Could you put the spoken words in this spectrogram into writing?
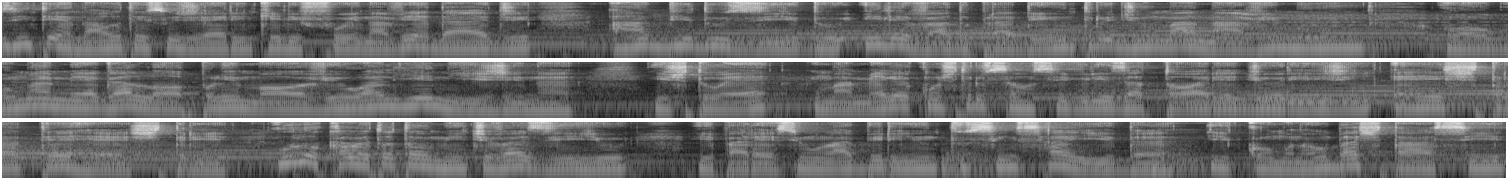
Alguns internautas sugerem que ele foi, na verdade, abduzido e levado para dentro de uma nave-mãe ou alguma megalópole móvel alienígena, isto é, uma mega construção civilizatória de origem extraterrestre. O local é totalmente vazio e parece um labirinto sem saída, e como não bastasse,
